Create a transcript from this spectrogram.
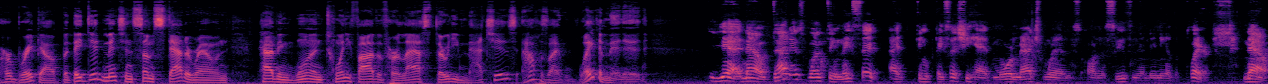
her breakout. But they did mention some stat around having won 25 of her last 30 matches. I was like, wait a minute. Yeah, now that is one thing. They said I think they said she had more match wins on the season than any other player. Now,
